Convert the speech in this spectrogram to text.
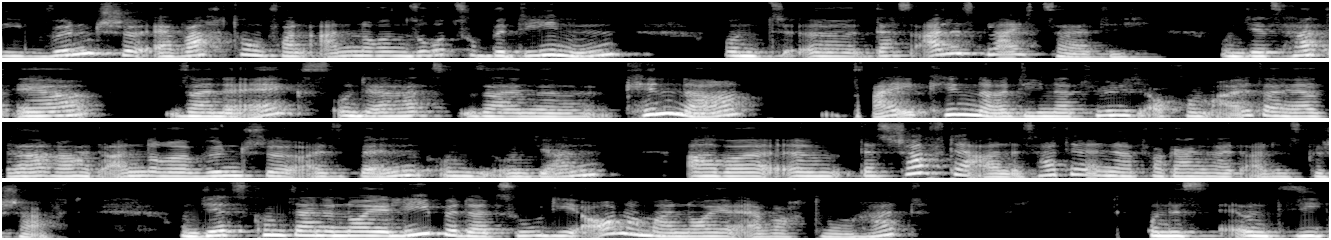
die Wünsche, Erwartungen von anderen so zu bedienen und äh, das alles gleichzeitig. Und jetzt hat er seine Ex und er hat seine Kinder, drei Kinder, die natürlich auch vom Alter her, Sarah hat andere Wünsche als Ben und, und Jan, aber ähm, das schafft er alles, hat er in der Vergangenheit alles geschafft. Und jetzt kommt seine neue Liebe dazu, die auch nochmal neue Erwartungen hat. Und, es, und sie,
